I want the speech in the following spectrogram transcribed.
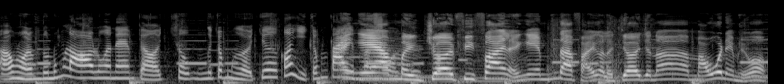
ông nội em tôi đúng lo luôn anh em. Trời súng trong người chứ có gì trong tay anh em mình chơi free fire là anh em chúng ta phải gọi là chơi cho nó máu anh em hiểu không?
